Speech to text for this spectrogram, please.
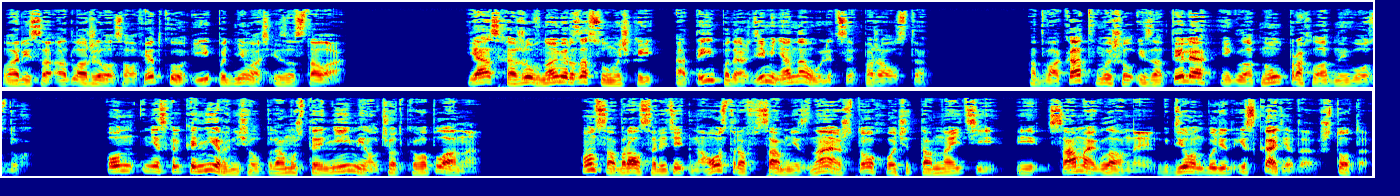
Лариса отложила салфетку и поднялась из-за стола. Я схожу в номер за сумочкой, а ты подожди меня на улице, пожалуйста. Адвокат вышел из отеля и глотнул прохладный воздух. Он несколько нервничал, потому что не имел четкого плана. Он собрался лететь на остров, сам не зная, что хочет там найти, и самое главное, где он будет искать это что-то.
